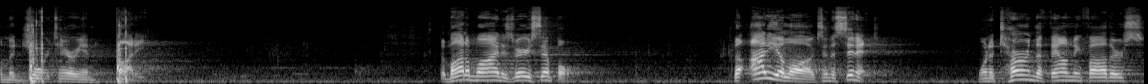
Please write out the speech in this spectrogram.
a majoritarian body. The bottom line is very simple. The ideologues in the Senate want to turn the founding fathers,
